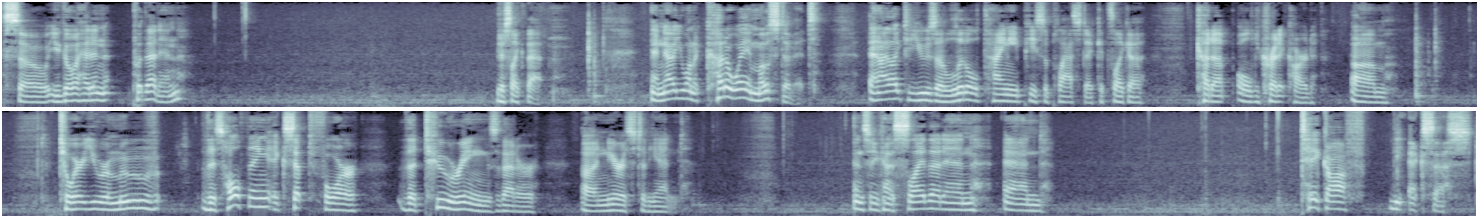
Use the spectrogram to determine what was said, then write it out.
So you go ahead and put that in. Just like that. And now you want to cut away most of it. And I like to use a little tiny piece of plastic. It's like a cut up old credit card. Um, to where you remove this whole thing except for the two rings that are uh, nearest to the end. And so you kind of slide that in and take off the excess.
